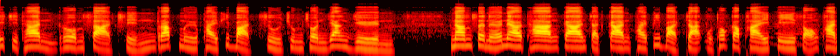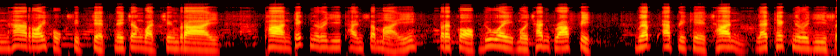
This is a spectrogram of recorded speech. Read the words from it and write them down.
ดิจิทัล รวมศาสตร์ศิลป์รับมือภัยพิบัติสู่ชุมชนยั่งยืน นำเสนอแนวทางการจัดการภัยพิบัติจากอุทกภัยปี 2567 ในจังหวัดเชียงราย ผ่านเทคโนโลยีทันสมัย ประกอบด้วย motion graphic เว็บแอปพลิเคชัน และเทคโนโลยีเส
